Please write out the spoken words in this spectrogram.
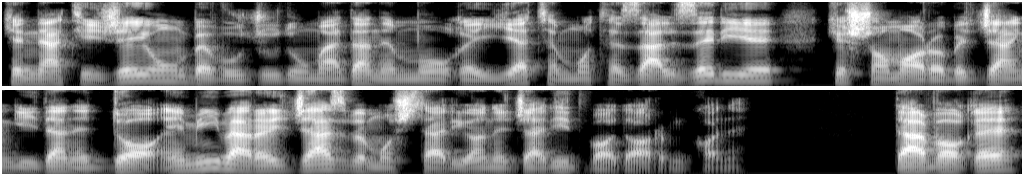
که نتیجه اون به وجود اومدن موقعیت متزلزلیه که شما را به جنگیدن دائمی برای جذب مشتریان جدید وادار می‌کنه در واقع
